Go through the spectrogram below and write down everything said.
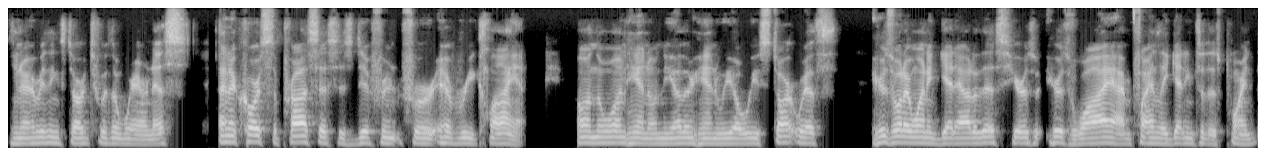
You know, everything starts with awareness. And of course, the process is different for every client. On the one hand, on the other hand, we always start with here's what I want to get out of this. Here's here's why I'm finally getting to this point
